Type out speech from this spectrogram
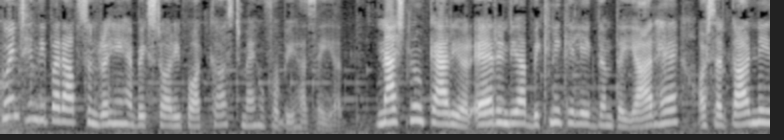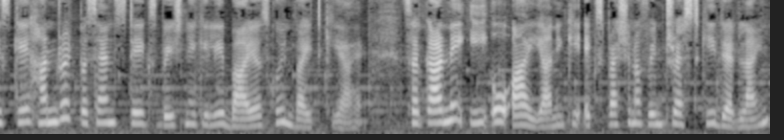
क्विंट हिंदी पर आप सुन रहे हैं बिग स्टोरी पॉडकास्ट मैं हूँ Fabiha Syed. National carrier Air India बिकने के लिए एकदम तैयार है और सरकार ने इसके 100 परसेंट स्टेक्स बेचने के लिए बायर्स को इनवाइट किया है। सरकार ने ईओआई यानी कि एक्सप्रेशन ऑफ़ इंटरेस्ट की डेडलाइन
